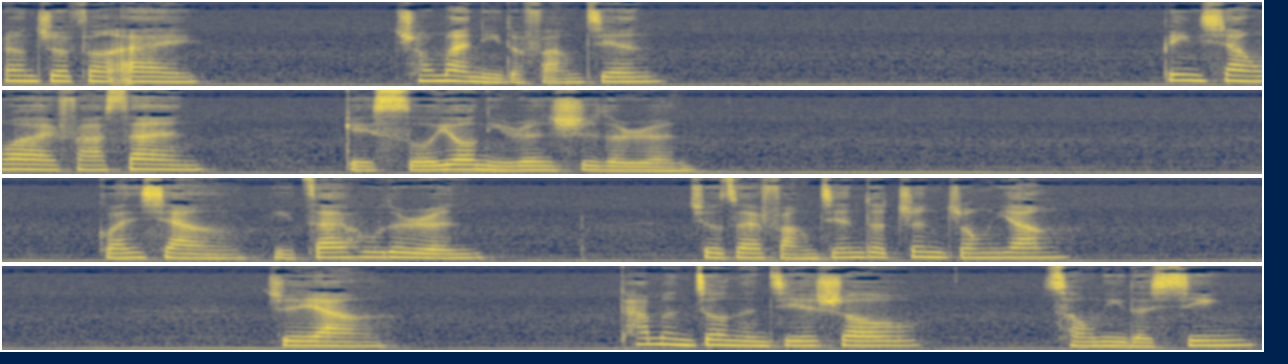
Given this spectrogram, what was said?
让这份爱充满你的房间，并向外发散给所有你认识的人。观想你在乎的人就在房间的正中央。这样，他们就能接收从你的心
